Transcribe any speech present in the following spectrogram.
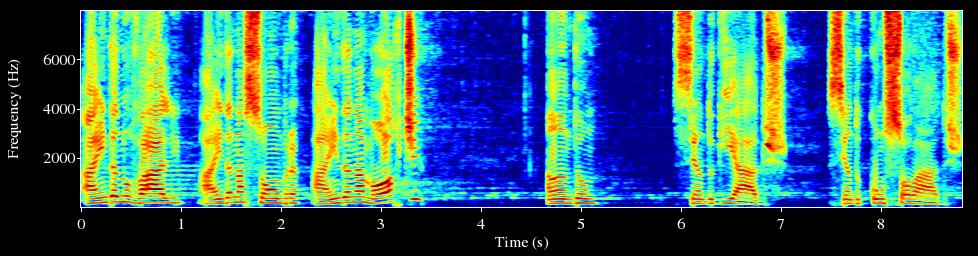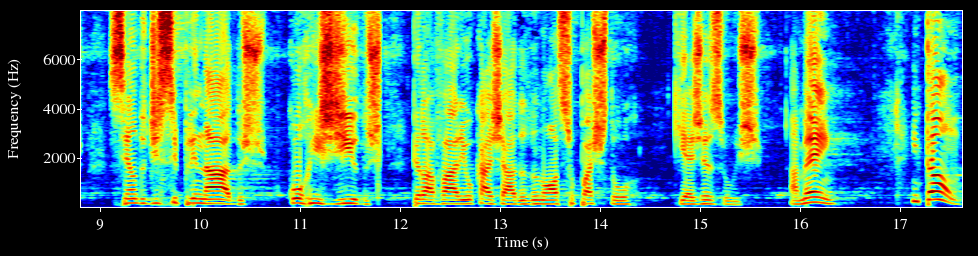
ainda no vale, ainda na sombra, ainda na morte, andam sendo guiados, sendo consolados, sendo disciplinados, corrigidos pela vara e o cajado do nosso pastor, que é Jesus. Amém? Então,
